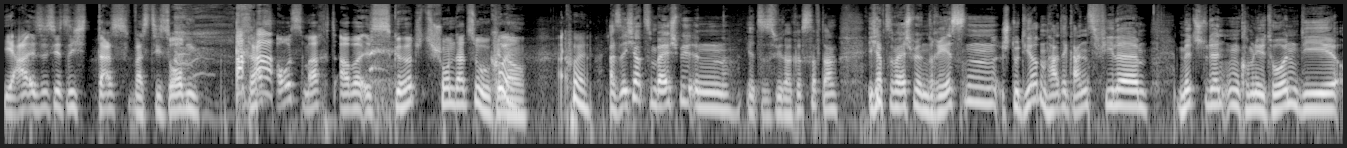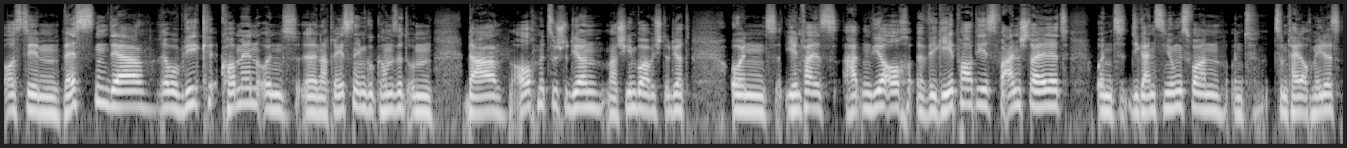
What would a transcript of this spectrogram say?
ja, es ist jetzt nicht das, was die Sorben krass ausmacht, aber es gehört schon dazu, cool. genau. Cool. Also ich habe zum Beispiel in, jetzt ist wieder Christoph da, ich habe zum Beispiel in Dresden studiert und hatte ganz viele Mitstudenten, Kommilitonen, die aus dem Westen der Republik kommen und äh, nach Dresden eben gekommen sind, um da auch mitzustudieren. Maschinenbau habe ich studiert. Und jedenfalls hatten wir auch WG-Partys veranstaltet und die ganzen Jungs waren und zum Teil auch Mädels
